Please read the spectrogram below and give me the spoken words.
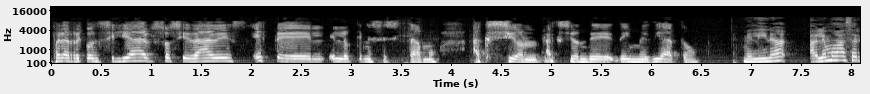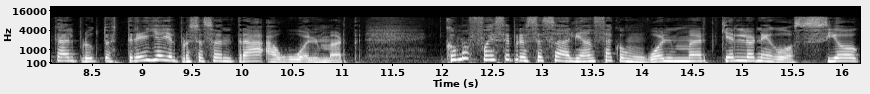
para reconciliar sociedades, este es, es lo que necesitamos, acción, acción de, de inmediato. Melina, hablemos acerca del producto estrella y el proceso de entrada a Walmart. ¿Cómo fue ese proceso de alianza con Walmart? ¿Quién lo negoció?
